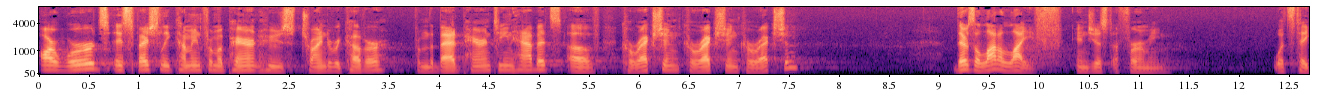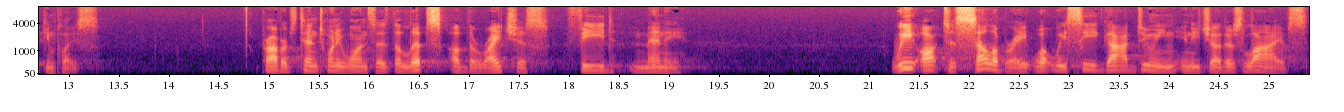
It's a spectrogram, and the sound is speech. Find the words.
our words, especially coming from a parent who's trying to recover from the bad parenting habits of correction, correction, correction, there's a lot of life in just affirming what's taking place. Proverbs 10:21 says the lips of the righteous feed many. We ought to celebrate what we see God doing in each other's lives.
